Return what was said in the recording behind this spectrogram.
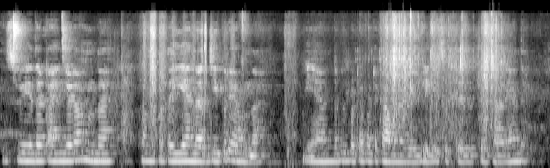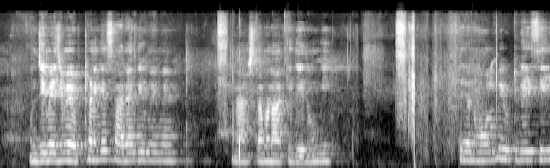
ਤੇ ਸਵੇਰ ਦਾ ਟਾਈਮ ਜਿਹੜਾ ਹੁੰਦਾ, ਤੁਹਾਨੂੰ ਪਤਾ ਹੀ ਹੈ એનર્ਜੀ ਭਰਿਆ ਹੁੰਦਾ। ਵੀ ਐਂ ਹੁੰਦਾ ਵੀ ਫਟਾਫਟ ਕੰਮ ਨਿਬੇੜ ਲਈਏ ਸੁੱਤੇ ਸੁੱਤੇ ਸਾਰਿਆਂ ਦੇ। ਹੁਣ ਜਿਵੇਂ ਜਿਵੇਂ ਉੱਠਣਗੇ ਸਾਰਿਆਂ ਦੀ, ਉਵੇਂ ਮੈਂ ਨਾਸ਼ਤਾ ਬਣਾ ਕੇ ਦੇ ਦੂੰਗੀ ਤੇ ਅਨਮੋਲ ਵੀ ਉੱਠ ਗਈ ਸੀ।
